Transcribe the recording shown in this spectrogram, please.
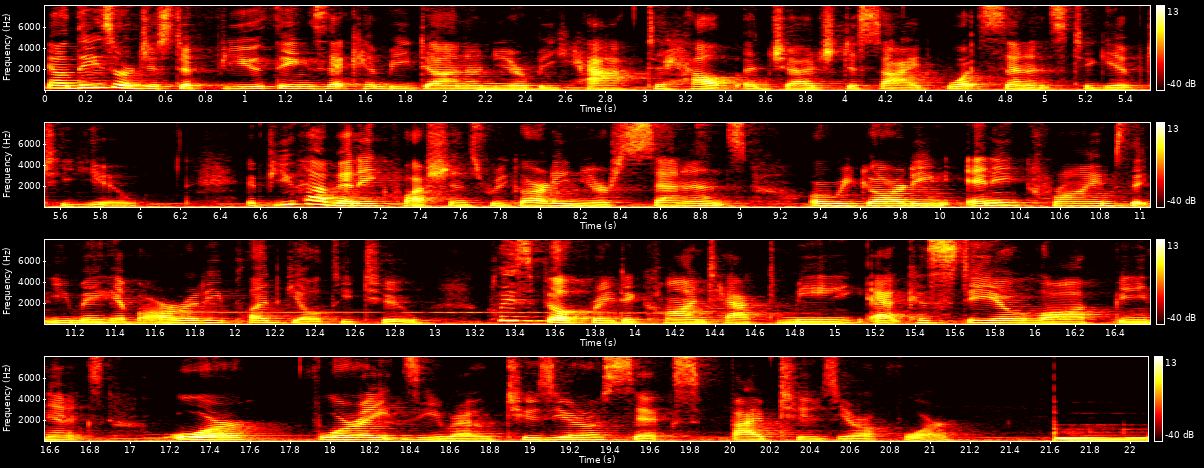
Now, these are just a few things that can be done on your behalf to help a judge decide what sentence to give to you. If you have any questions regarding your sentence or regarding any crimes that you may have already pled guilty to, please feel free to contact me at Castillo Law Phoenix or 480 206 5204.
